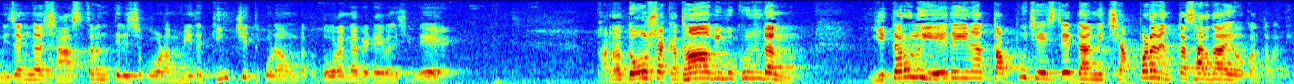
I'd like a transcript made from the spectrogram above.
నిజంగా శాస్త్రం తెలుసుకోవడం మీద కించిత్ కూడా ఉండదు. దూరంగా పెట్టేయవలసిందే. పరదోష కథా విముఖుండన్ ఇతరులు ఏదైనా తప్పు చేస్తే దాన్ని చెప్పడం ఎంత సరదాయో కొంతమందికి.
